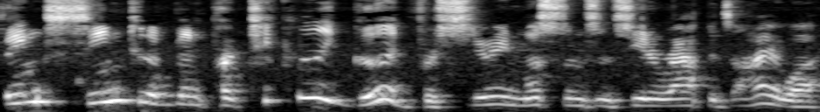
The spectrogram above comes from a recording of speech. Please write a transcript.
things seem to have been particularly good for syrian muslims in cedar rapids iowa.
